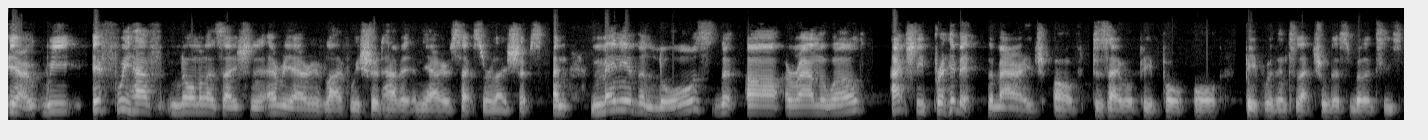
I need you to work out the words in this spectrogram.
you know, we if we have normalization in every area of life, we should have it in the area of sex and relationships. And many of the laws that are around the world actually prohibit the marriage of disabled people or people with intellectual disabilities.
